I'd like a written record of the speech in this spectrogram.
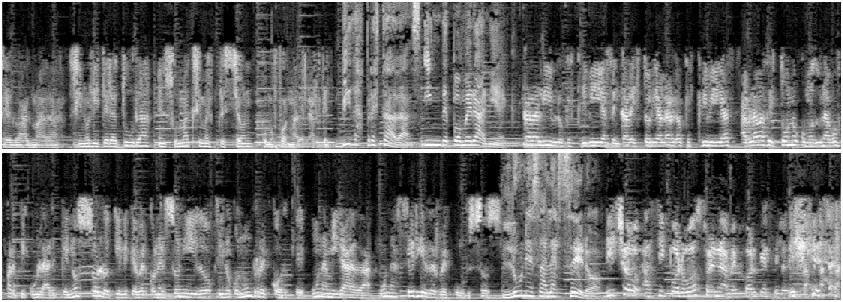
Selva Almada, sino literatura en su máxima expresión como forma del arte. Vidas prestadas, Inde Pomeraniec. Cada libro que escribías, en cada historia larga que escribías, hablabas de tono como de una voz particular, que no solo tiene que ver con el sonido, sino con un recorte, una mirada, una serie de recursos. Lunes a las cero. Dicho así por vos suena mejor que si lo dijera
